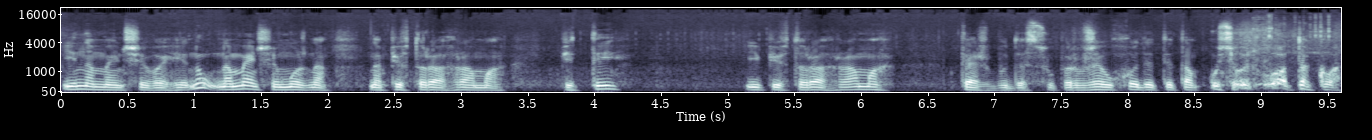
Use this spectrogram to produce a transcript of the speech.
І на менші ваги. Ну, на менші можна на півтора грама піти, і півтора грама теж буде супер. Вже уходити там, ось отако.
